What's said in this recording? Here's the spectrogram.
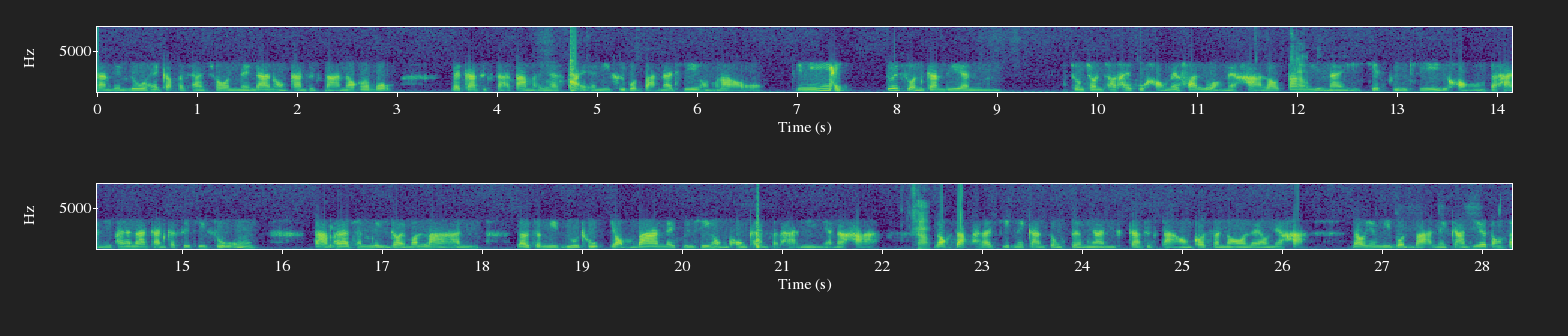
การเรียนรู้ให้กับประชาชนในด้านของการศึกษานอกระบบ และการศึกษาตามอัธยาศัยอันนี้คือบทบาทหน้าที่ของเรา ทีนี้ด้วยส่วนการเรียน ชุมชนชาวไทยภูเขาแม่ฟ้าหลวงเนี่ยค่ะ เราตั้งครับอยู่ในเขตพื้นที่ของสถานีพัฒนาการเกษตรที่สูง ตามพระราชดำริดอยม่อนล้าน เราจะมีอยู่ทุกหย่อมบ้านในพื้นที่ของโครงการสถานีเนี่ยนะคะครับนอกจากภารกิจในการส่งเสริมงานการศึกษาของกศนแล้วเนี่ยค่ะ เรายังมีบทบาทในการที่จะต้องส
